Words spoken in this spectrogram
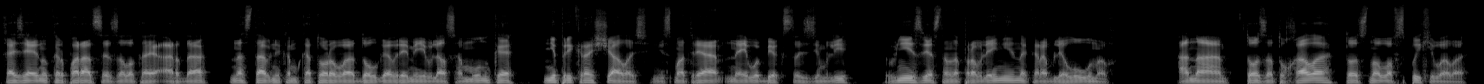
хозяину корпорации «Золотая Орда», наставником которого долгое время являлся Мунке, не прекращалась, несмотря на его бегство с Земли в неизвестном направлении на корабле Луунов. Она то затухала, то снова вспыхивала –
